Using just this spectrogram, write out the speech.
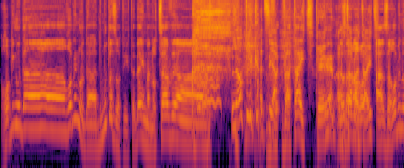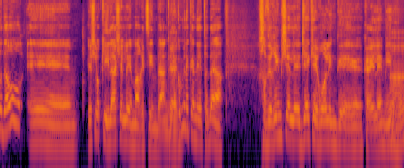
Robin Hood, ה- Robin Hood, הדמות הזאת, אתה יודע, עם הנוצה וה... לא אפליקציה. והטייץ. כן, אז הנוצה הר- והטייץ. אז ה Robin Hood ההוא, אה, יש לו קהילה של מעריצים באנגליה, כן. כל מיני כאלה, אתה יודע, חברים של אה, ג'יי קיי רולינג אה, כאלה, מין. אהה.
